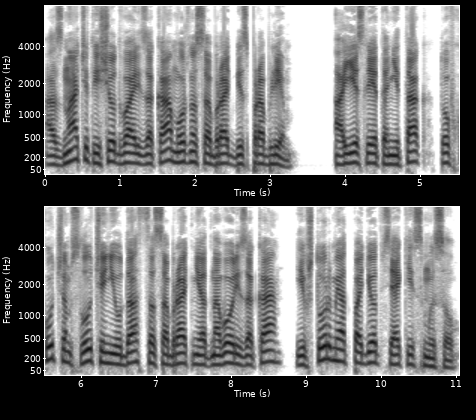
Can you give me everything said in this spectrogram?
а значит еще два резака можно собрать без проблем. А если это не так, то в худшем случае не удастся собрать ни одного резака, и в штурме отпадет всякий смысл.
